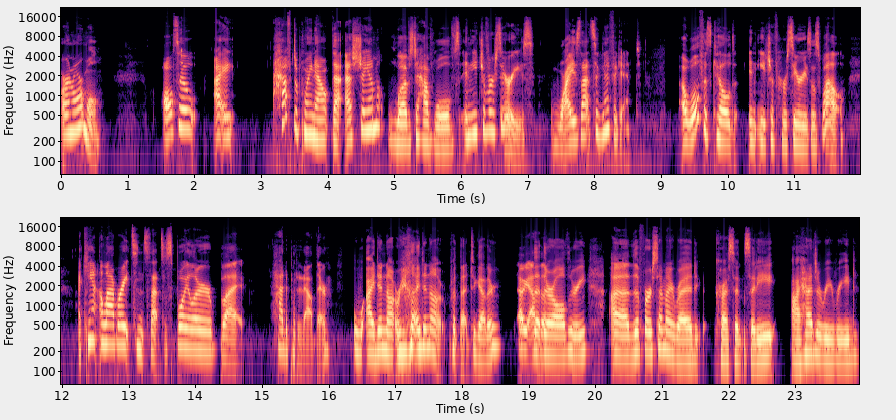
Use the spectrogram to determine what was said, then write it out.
are normal. Also, I have to point out that SJM loves to have wolves in each of her series. Why is that significant? A wolf is killed in each of her series as well. I can't elaborate since that's a spoiler, but had to put it out there. I did not real I did not put that together. Oh yeah, that the- they're all three. Uh the first time I read Crescent City, I had to reread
